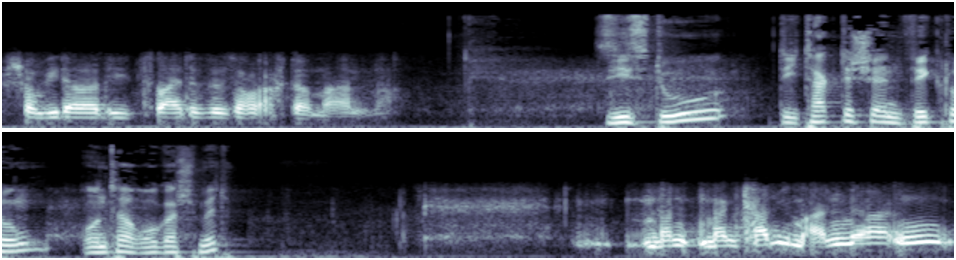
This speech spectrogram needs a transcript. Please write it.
schon wieder die zweite Saison Achterbahn. Siehst du die taktische Entwicklung unter Roger Schmidt? Man, man kann ihm anmerken,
